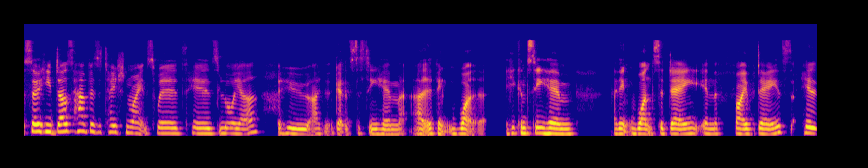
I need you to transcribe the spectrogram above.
so he does have visitation rights with his lawyer, who I gets to see him. I think what he can see him, I think once a day in the five days. His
